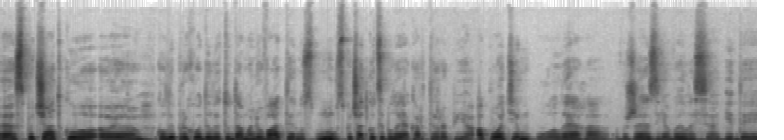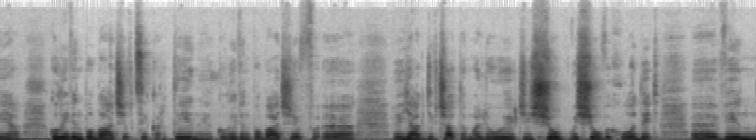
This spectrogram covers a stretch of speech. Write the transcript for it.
Е, Спочатку, е, коли приходили туди малювати, ну, ну спочатку це була як арт-терапія, а потім у Олега вже з'явилася ідея, коли він побачив ці картини, коли він побачив, е, як дівчата малюють і що, що виходить, він,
